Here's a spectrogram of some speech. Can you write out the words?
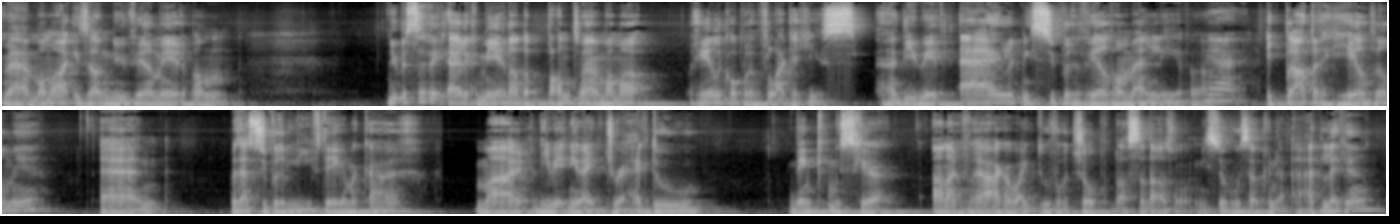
bij mama is dat nu veel meer van... Nu besef ik eigenlijk meer dat de band met mijn mama redelijk oppervlakkig is. Hè, die weet eigenlijk niet superveel van mijn leven. Ja. Ik praat er heel veel mee. En we zijn super lief tegen elkaar. Maar die weet niet dat ik drag doe. Ik denk, moest je aan haar vragen wat ik doe voor job, dat ze dat zo niet zo goed zou kunnen uitleggen.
